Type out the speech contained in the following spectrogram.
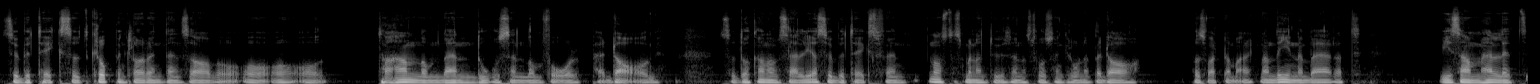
Subutex så att kroppen klarar inte ens av att och, och, och ta hand om den dosen de får per dag. Så då kan de sälja Subutex för en, någonstans mellan 1000 och 2000 kronor per dag på svarta marknaden. Det innebär att vi i samhället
